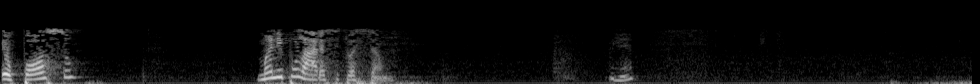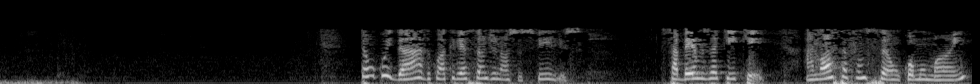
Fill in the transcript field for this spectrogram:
eu posso manipular a situação. Né? Então, cuidado com a criação de nossos filhos. Sabemos aqui que a nossa função como mãe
